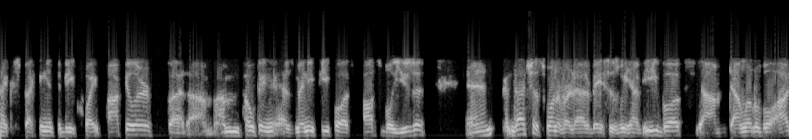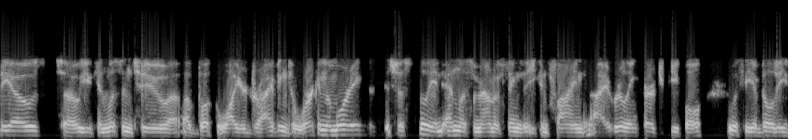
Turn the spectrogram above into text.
expecting it to be quite popular, but um, I'm hoping as many people as possible use it. And that's just one of our databases. We have ebooks, um, downloadable audios, so you can listen to a, a, book while you're driving to work in the morning. It's just really an endless amount of things that you can find. I really encourage people with the ability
